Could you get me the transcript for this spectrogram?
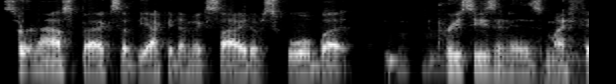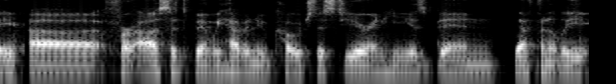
certain aspects of the academic side of school, but. Preseason is my favorite. Uh, for us, it's been we have a new coach this year, and he has been definitely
